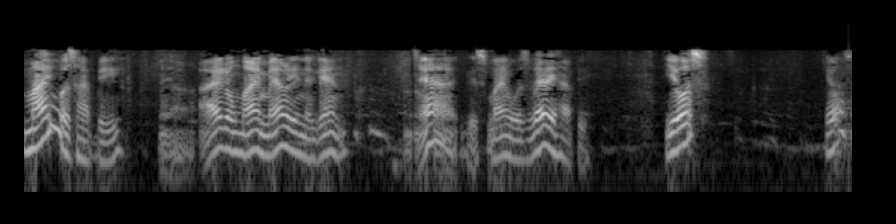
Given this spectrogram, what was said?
Mine was happy. Yeah, I don't mind marrying again. Yeah, because mine was very happy. Yours? Yours?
